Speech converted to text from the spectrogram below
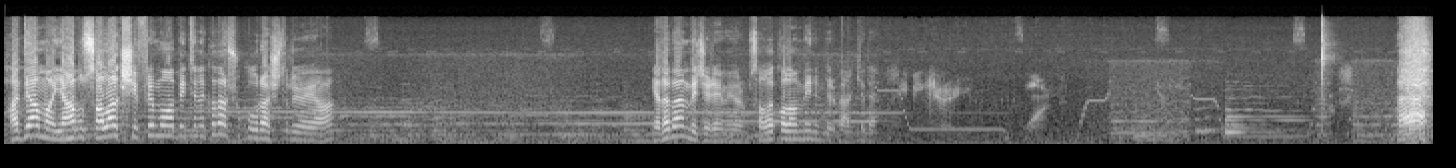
Hadi ama ya bu salak şifre muhabbeti ne kadar çok uğraştırıyor ya. Ya da ben beceremiyorum. Salak olan benimdir belki de. Eh!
